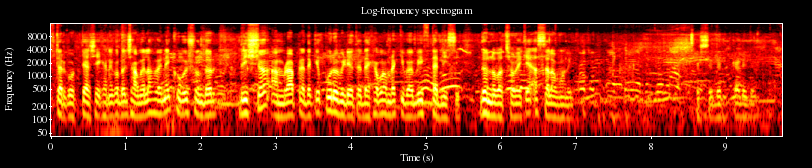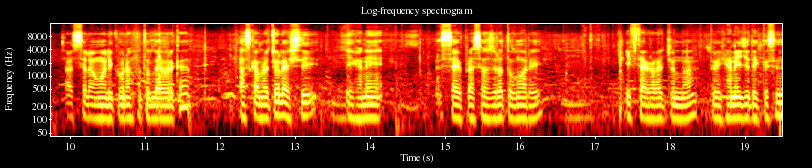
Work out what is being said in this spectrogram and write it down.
ইফতার করতে আসে। এখানে কোনো ঝামেলা হয় না খুবই সুন্দর দৃশ্য। আমরা আপনাদেরকে পুরো ভিডিওতে দেখাবো, আমরা কীভাবে ইফতার নিছি। ধন্যবাদ সবাইকে, আসসালামু আলাইকুম। আসসালামু আলাইকুম রহমতুল্লাহ বরকাত আজকে আমরা চলে আসছি এখানে সাইপ্রাস হজরত উমরে ইফতার করার জন্য। তো এখানে এই যে দেখতেছেন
